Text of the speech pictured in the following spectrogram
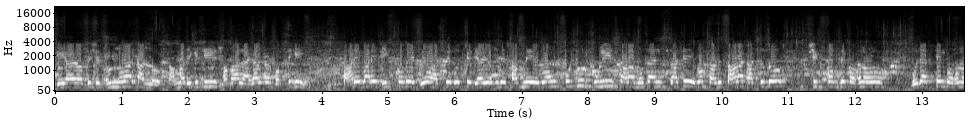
ডিআই অফিসে ধুন্ধমার কাণ্ড। আমরা দেখেছি সকাল এগারোটার পর থেকেই বারে বারে বিক্ষোভে ঢেউ আসতে করছে ডিআই অফিসের সামনে এবং প্রচুর পুলিশ তারা মোতায়েন আছে এবং তারা কার্যত শিক্ষকদের কখনো বোঝাচ্ছেন, কখনো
